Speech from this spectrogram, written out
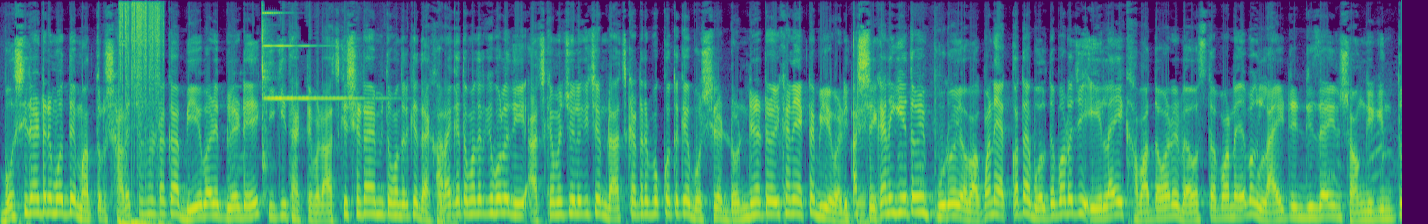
বসিরহাটের মধ্যে মাত্র সাড়ে ছশো টাকা বিয়ে বাড়ি প্লেটে কি কি থাকতে পারে? আজকে সেটা আমি তোমাদেরকে দেখা আগে তোমাদেরকে বলে দিই আজকে আমি চলে গেছিলাম রাজকাটের পক্ষ থেকে বসিরহাট ডন্ডিহাটের ওইখানে একটা বিয়ে বাড়ি আর সেখানে গিয়ে তুমি পুরোই অবাক। মানে এক কথায় বলতে পারো যে এলাই খাবার দাবারের ব্যবস্থাপনা এবং লাইটের ডিজাইন সঙ্গে কিন্তু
